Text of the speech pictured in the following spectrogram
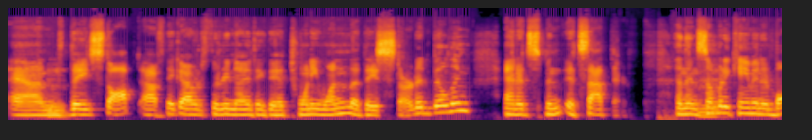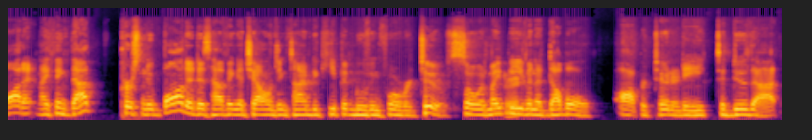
and mm. they stopped. I think after 39, I think they had 21 that they started building, and it's been it sat there. And then mm. somebody came in and bought it, and I think that person who bought it is having a challenging time to keep it moving forward too. So it might be even a double opportunity to do that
